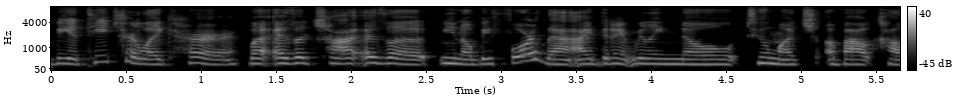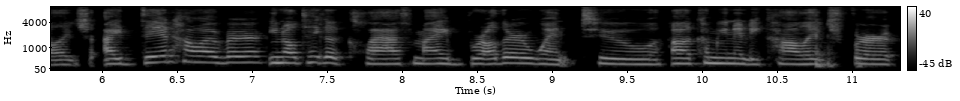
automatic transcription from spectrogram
be a teacher like her but as a child as a you know before that i didn't really know too much about college. I did however you know take a class. My brother went to a community college for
